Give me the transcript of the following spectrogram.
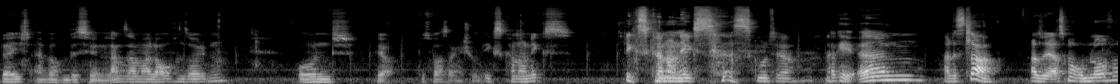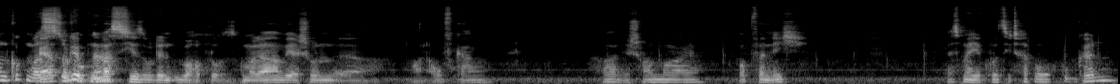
vielleicht einfach ein bisschen langsamer laufen sollten. Und ja, das war's eigentlich schon. X kann noch nix. X kann kann noch noch nix. Das ist gut, ja. Okay, ähm, Alles klar. Also erstmal rumlaufen und gucken, was es so gibt, gucken, ne? was hier so denn überhaupt los ist. Guck mal, da haben wir ja schon äh, noch einen Aufgang. Aber wir schauen mal, ob wir nicht erstmal hier kurz die Treppe hochgucken können.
